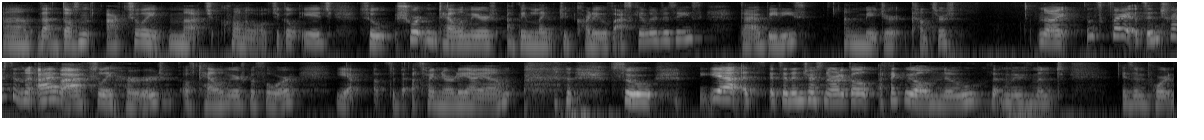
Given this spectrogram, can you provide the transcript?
um, that doesn't actually match chronological age. So, shortened telomeres have been linked to cardiovascular disease, diabetes, and major cancers. Now, it's very it's interesting. Now, I've actually heard of telomeres before. Yep, that's a bit that's how nerdy I am. so, yeah, it's it's an interesting article. I think we all know that movement is important,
